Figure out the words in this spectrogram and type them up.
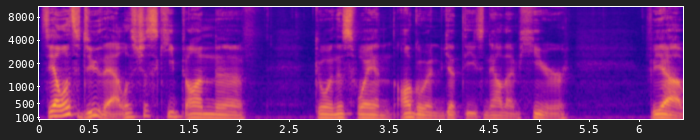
So yeah, let's do that. Let's just keep on uh, going this way, and I'll go and get these now that I'm here. But yeah,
